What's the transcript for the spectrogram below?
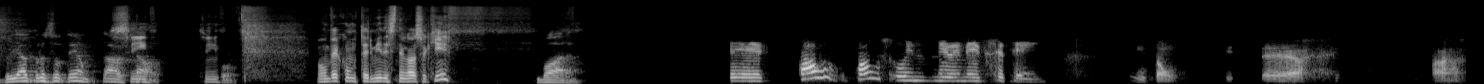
obrigado pelo seu tempo tal. Sim, tal. sim. Pô. Vamos ver como termina esse negócio aqui? Bora. É, qual, qual o meu e-mail que você tem? Então, é, a,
